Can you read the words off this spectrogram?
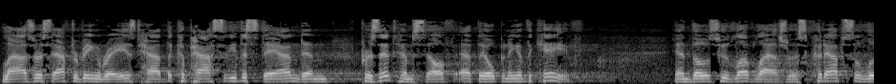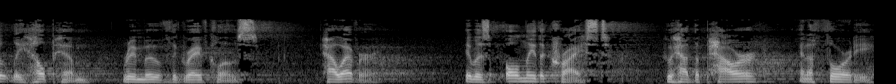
Lazarus, after being raised, had the capacity to stand and present himself at the opening of the cave. And those who loved Lazarus could absolutely help him remove the grave clothes. However, it was only the Christ who had the power and authority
